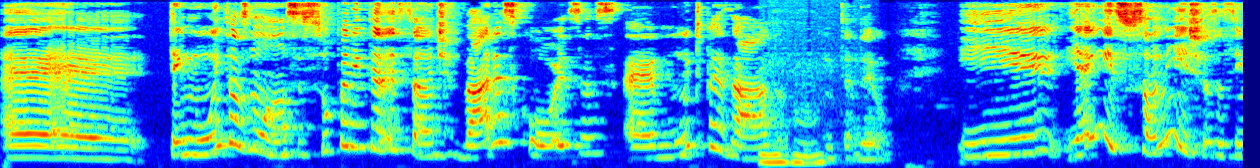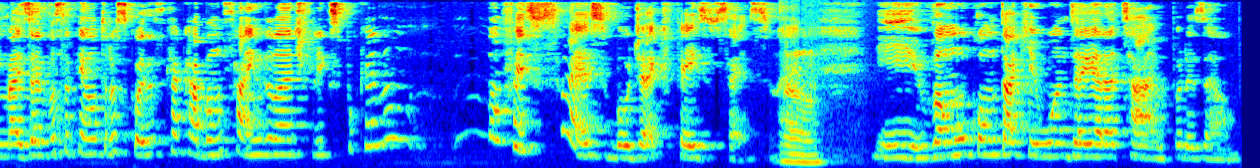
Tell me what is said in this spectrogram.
é, tem muitas nuances super interessantes, várias coisas, é muito pesado, Uhum. entendeu? E, e é isso, são nichos, assim, mas aí você tem outras coisas que acabam saindo na Netflix porque não, não fez sucesso. Bojack fez sucesso, né? É. E vamos contar aqui One Day at a Time, por exemplo,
